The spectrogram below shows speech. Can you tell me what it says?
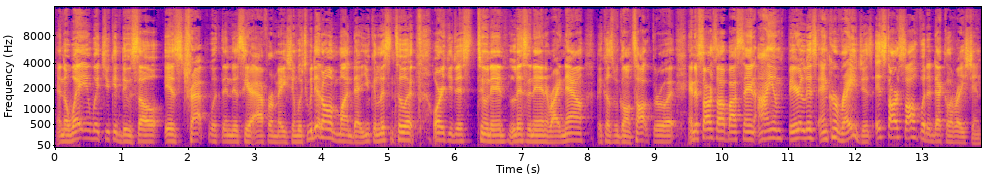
And the way in which you can do so is trapped within this here affirmation, which we did on Monday. You can listen to it or you can just tune in, listen in right now because we're going to talk through it. And it starts off by saying, I am fearless and courageous. It starts off with a declaration.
